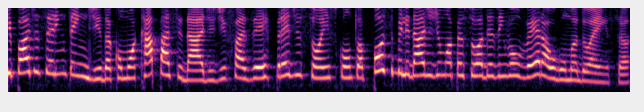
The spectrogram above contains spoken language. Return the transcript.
que pode ser entendida como a capacidade de fazer predições quanto à possibilidade de uma pessoa desenvolver alguma doença.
